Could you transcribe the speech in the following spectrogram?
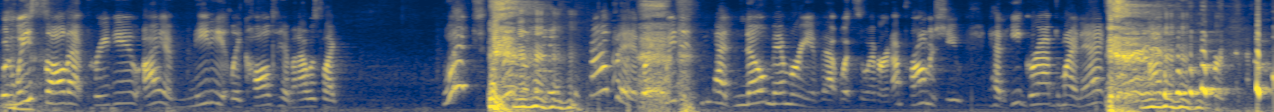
when we saw that preview, I immediately called him and I was like, "What happened?" Like we did, we had no memory of that whatsoever. And I promise you, had he grabbed my neck, I would have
